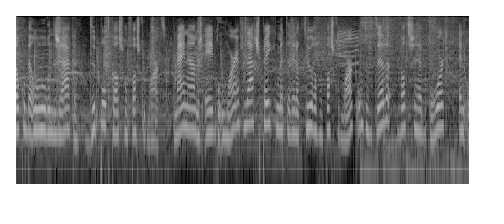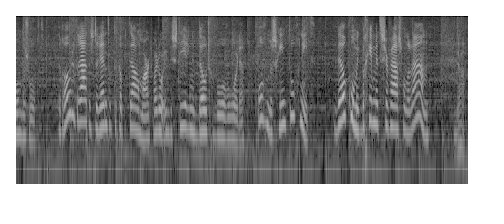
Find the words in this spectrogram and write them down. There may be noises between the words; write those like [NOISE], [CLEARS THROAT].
welkom bij Onroerende Zaken, de podcast van Vastgoedmarkt. Mijn naam is Ebro Oemar en vandaag spreek ik met de redacteuren van Vastgoedmarkt om te vertellen wat ze hebben gehoord en onderzocht. De rode draad is de rente op de kapitaalmarkt, waardoor investeringen doodgeboren worden. Of misschien toch niet. Welkom, ik begin met Servaas van der Laan. Ja,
